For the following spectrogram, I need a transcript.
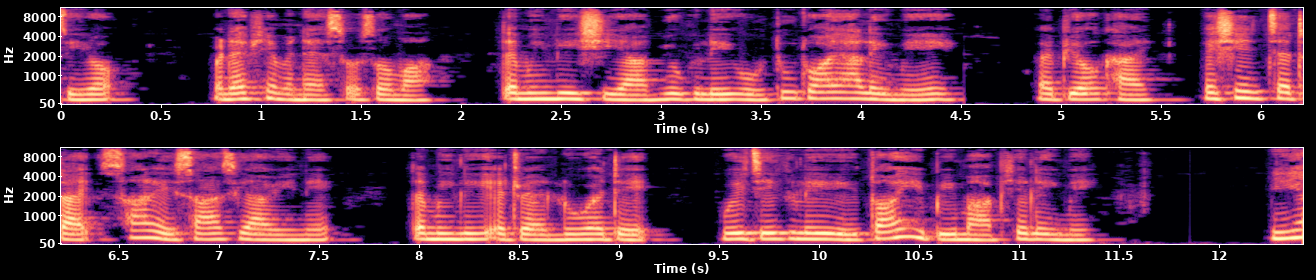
စီတော့မနှက်ဖြစ်မနှက်စောစောမှာတမီးလေးရှိရာမြို့ကလေးကိုတူးသွားရလိမ့်မယ် မပြောခိုင်းမရှင်းချက်တိုက်စားရစားစရာတွေနဲ့တမီးလေးအတွက်လိုအပ်တဲ့ဝေကြီးကလေးတွေတွားရည်ပေးမှဖြစ်လိမ့်မယ်မြင်ရ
